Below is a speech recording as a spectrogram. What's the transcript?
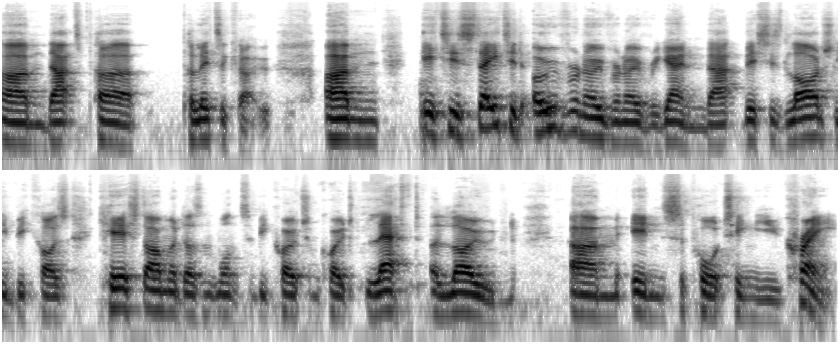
Um, that's per Politico. Um, it is stated over and over and over again that this is largely because Keir Starmer doesn't want to be, quote unquote, left alone um, in supporting Ukraine.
